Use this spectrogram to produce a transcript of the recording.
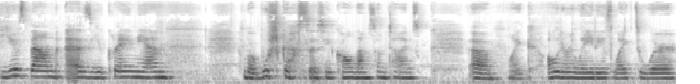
use them as Ukrainian babushkas, as you call them sometimes. Uh, like older ladies like to wear.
